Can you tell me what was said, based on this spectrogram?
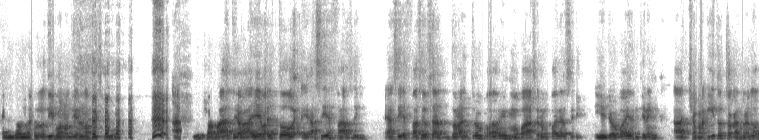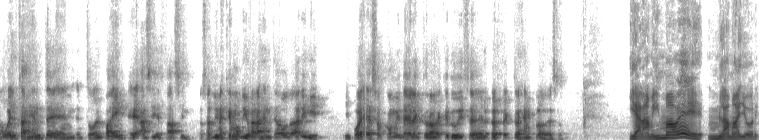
en donde otro tipo no tiene una oficina. Así, papá, te va a llevar todo. Es así de fácil. Es así de fácil. O sea, Donald Trump ahora mismo, para hacer un par así, y Joe Biden tienen a chamaquitos tocando en la puerta gente en, todo el país. Es así de fácil. O sea, tienes que motivar a la gente a votar y, y pues esos comités electorales que tú dices es el perfecto ejemplo de eso. Y a la misma vez, la mayoría,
